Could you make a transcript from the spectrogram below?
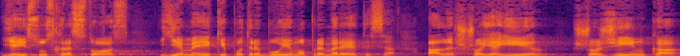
є Ісус Христос, є ми, які потребуємо примиритися. Але що Яїр, що жінка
